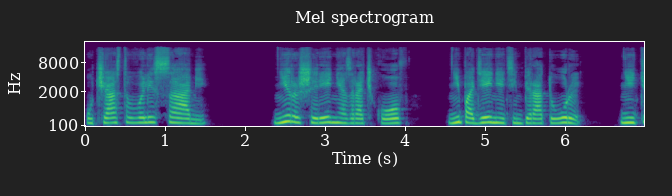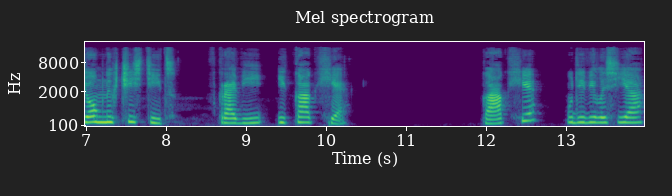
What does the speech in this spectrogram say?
участвовали сами. Ни расширения зрачков, ни падения температуры, ни темных частиц в крови и какхе. «Какхе?» – удивилась я,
